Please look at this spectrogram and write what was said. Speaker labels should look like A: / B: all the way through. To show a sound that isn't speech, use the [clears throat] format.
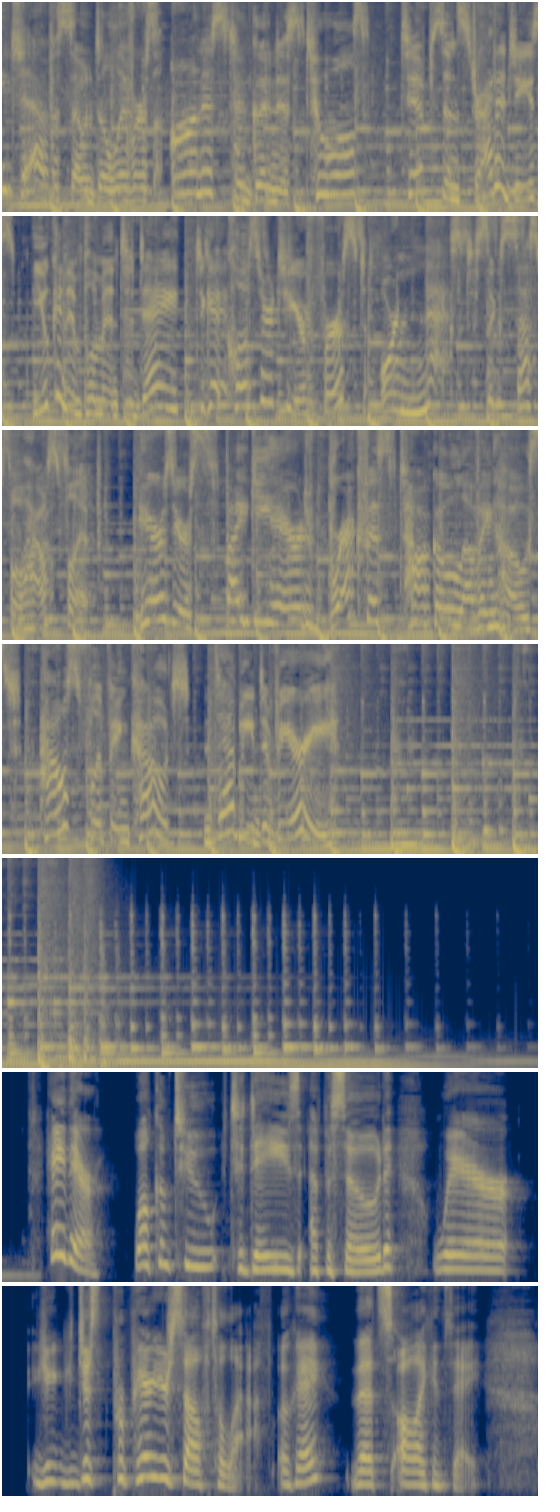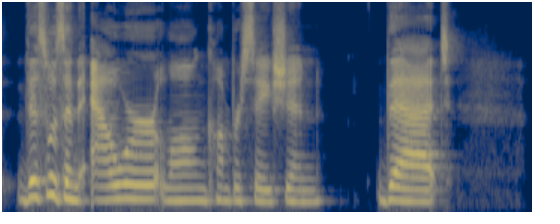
A: Each episode delivers honest to goodness tools, tips, and strategies you can implement today to get closer to your first or next successful house flip. Here's your spiky haired, breakfast taco loving host, house flipping coach, Debbie DeBerry.
B: Hey there. Welcome to today's episode where you just prepare yourself to laugh, okay? That's all I can say. This was an hour long conversation that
